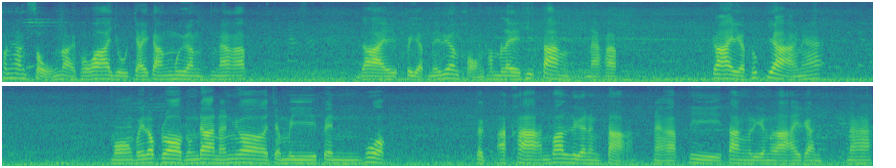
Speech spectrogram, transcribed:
ค่อนข้างสูงหน่อยเพราะว่าอยู่ใจกลางเมืองนะครับ ได้เปรียบในเรื่องของทำเลที่ตั้งนะครับ ใกล้กับทุกอย่างนะฮะมองไปรอบๆตรงด้านนั้นก็จะมีเป็นพวกตึกอาคารบ้านเรือนต่างๆนะครับ ที่ตั้งเรียงรายกันนะฮะ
